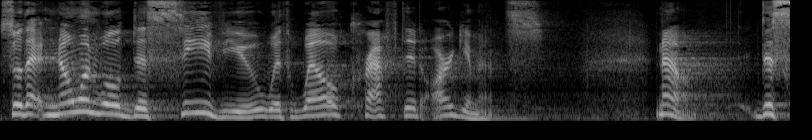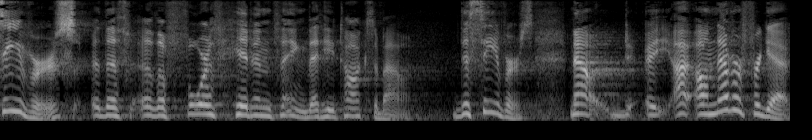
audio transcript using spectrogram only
so that no one will deceive you with well crafted arguments. Now, deceivers, the, the fourth hidden thing that he talks about. Deceivers. Now, I'll never forget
